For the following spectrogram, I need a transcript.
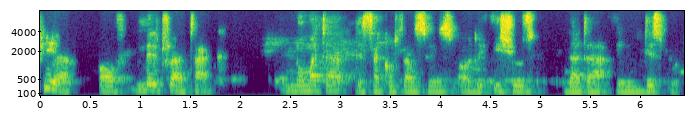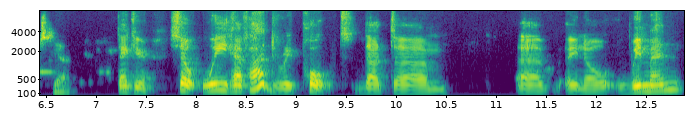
fear of military attack, no matter the circumstances or the issues that are in dispute here. Thank you. So we have had reports that um, uh, you know women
